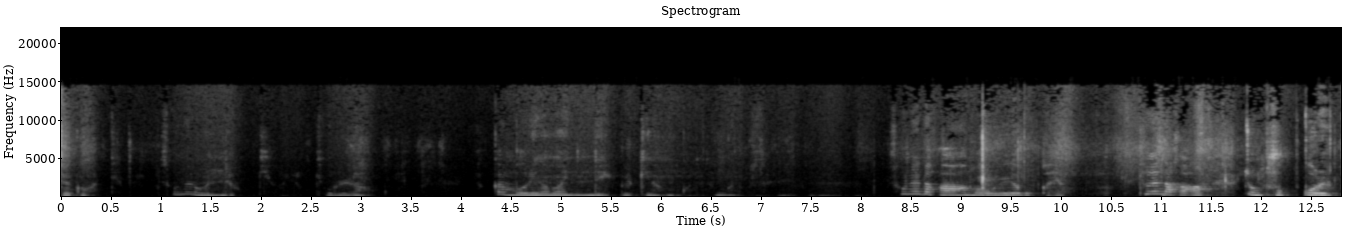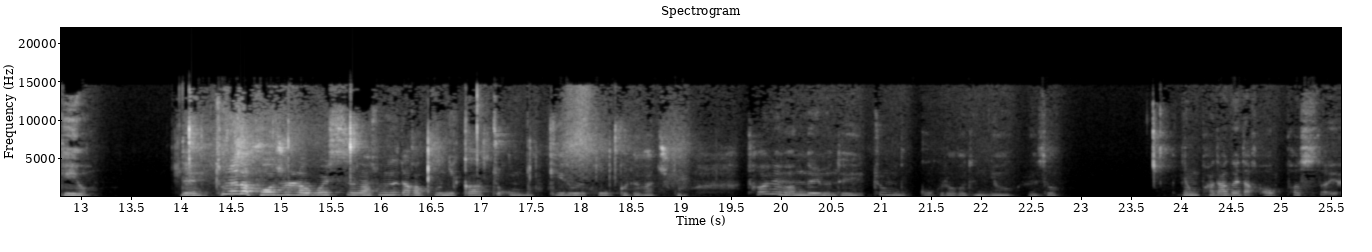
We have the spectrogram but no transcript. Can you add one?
될 것 같아요. 손으로 만져볼게요. 이렇게 올라오고. 약간 물이 남아있는데 물기 남은 거는 상관없어요. 손에다가 한번 올려볼까요? 손에다가 좀 붓고 올게요. 네, 손에다 부어주려고 했으나 손에다가 부으니까 조금 묻기도 하고 그래가지고 처음에 만들면 되게 좀 묻고 그러거든요. 그래서 그냥 바닥에다가 엎었어요.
